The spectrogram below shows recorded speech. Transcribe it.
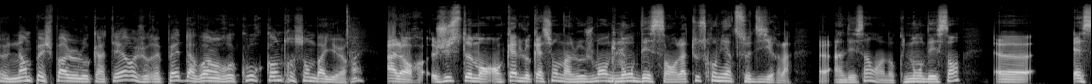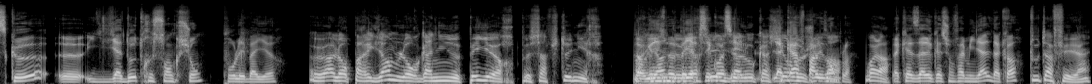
euh, n'empêche pas le locataire, je répète, d'avoir un recours contre son bailleur. Hein. Alors, justement, en cas de location d'un logement non décent, là, tout ce qu'on vient de se dire, là, euh, indécent, donc non décent, est-ce que euh, il y a d'autres sanctions pour les bailleurs? Alors, par exemple, l'organisme payeur peut s'abstenir. L'organisme de payeur, c'est quoi C'est la CAF, par exemple Voilà, La caisse d'allocation familiale, d'accord tout à fait. hein.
